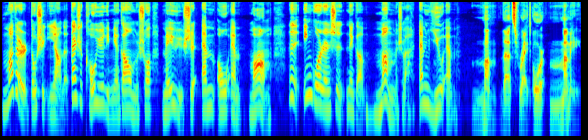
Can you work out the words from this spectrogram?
Mother 都是一样的，但是口语里面，刚刚我们说美语是 M O M mom，那英国人是那个 mum 是吧？M U M。Mum, that's right. Or mummy.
